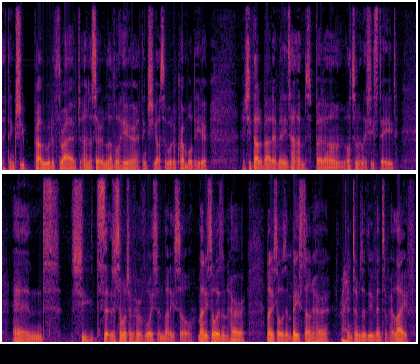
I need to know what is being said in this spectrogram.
I think she probably would have thrived on a certain level here, I think she also would have crumbled here. And she thought about it many times, but um, ultimately she stayed. And she there's so much of her voice in Marisol. Marisol mm. isn't her. Marisol isn't based on her Right. in terms of the events of her life,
